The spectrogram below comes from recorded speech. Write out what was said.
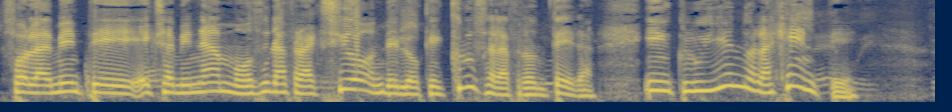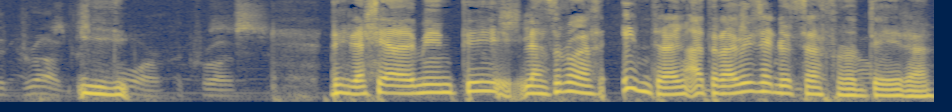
Solamente examinamos una fracción de lo que cruza la frontera, incluyendo a la gente. Y Desgraciadamente, las drogas entran a través de nuestra frontera,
